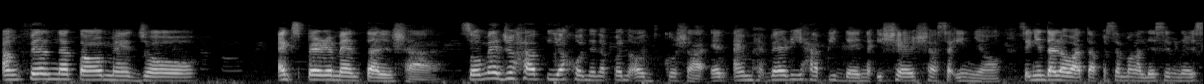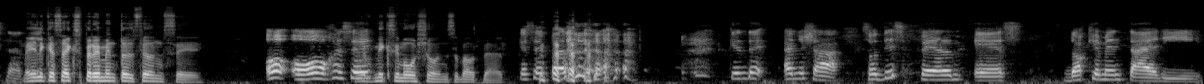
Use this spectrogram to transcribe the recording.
ang film na to medyo experimental siya. So, medyo happy ako na napanood ko siya and I'm very happy din na i-share siya sa inyo, sa inyong dalawa, tapos sa mga listeners natin. Mahilig ka sa experimental films eh. Oo, I kasi have mixed emotions about that. Kasi pa Hindi, ano siya. So this film is documentary.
